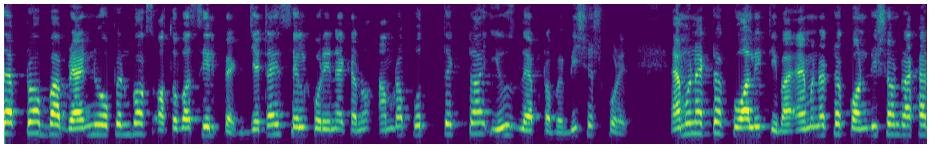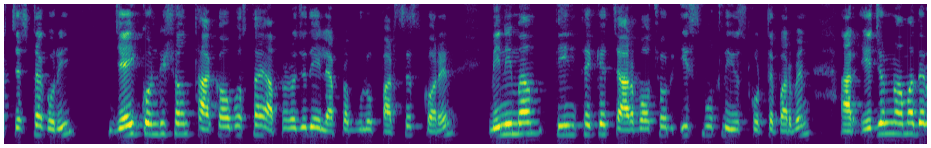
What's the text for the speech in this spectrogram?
ল্যাপটপ বা ব্র্যান্ড নিউ ওপেন বক্স অথবা সিল প্যাক যেটাই সেল করি না কেন, আমরা প্রত্যেকটা ইউজ ল্যাপটপে বিশেষ করে এমন একটা কোয়ালিটি বা এমন একটা কন্ডিশন রাখার চেষ্টা করি, যেই কন্ডিশন থাকা অবস্থায় আপনারা যদি এই ল্যাপটপগুলো পারচেস করেন মিনিমাম তিন থেকে চার বছর স্মুথলি ইউজ করতে পারবেন। আর এজন্য আমাদের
